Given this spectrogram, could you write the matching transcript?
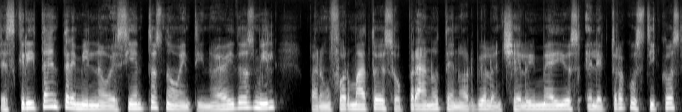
Escrita entre 1999 y 2000 para un formato de soprano, tenor, violonchelo y medios electroacústicos,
